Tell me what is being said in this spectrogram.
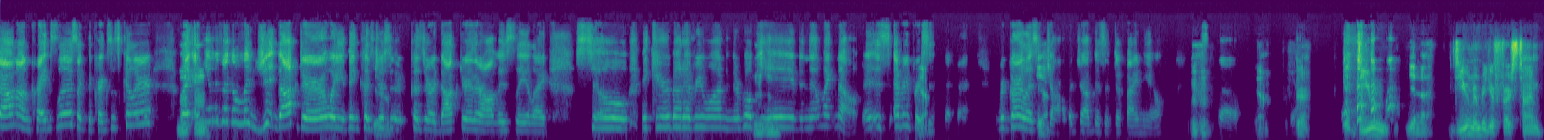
found on Craigslist, like the Craigslist killer. Like and Mhm. he was like a legit doctor. What do you think? Because Yeah. just because they're a doctor, they're obviously like so they care about everyone and they're well Mhm. behaved. And I'm like, no, it's every person's different, regardless Yeah. of job. A job doesn't define you. Mhm. So yeah, Sure. Do you yeah. Do you remember your first time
